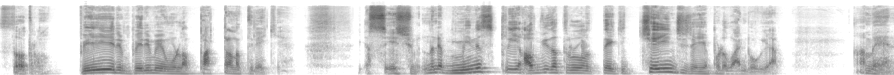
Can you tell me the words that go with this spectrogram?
സ്തോത്രം. പേരും പെരുമയുമുള്ള പട്ടണത്തിലേക്ക്. യെസ് യേശു നിന്റെ മിനിസ്ട്രി അവിധത്തിലുള്ളടത്തേക്ക് ചേഞ്ച് ചെയ്യപ്പെടുവാൻ പോവുകയാണ് ആമേൻ.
